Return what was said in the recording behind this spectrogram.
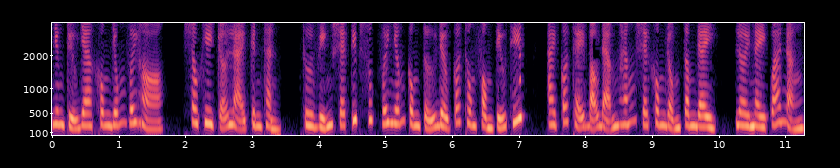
nhưng triệu gia không giống với họ, sau khi trở lại kinh thành, thư viễn sẽ tiếp xúc với nhóm công tử đều có thông phòng tiểu thiếp, ai có thể bảo đảm hắn sẽ không động tâm đây, lời này quá nặng,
